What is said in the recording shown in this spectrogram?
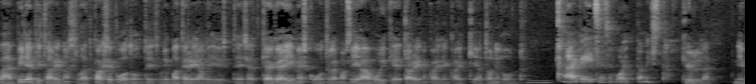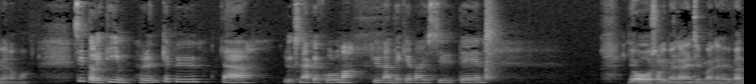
vähän pidempi tarina sillä että kaksi ja puoli tuntia tuli materiaali yhteensä. Että käykää ihmeessä kuuntelemassa. Ihan huikea tarina kaiken kaikkiaan Toni Lund. Mm, aika itsensä voittamista. Kyllä, nimenomaan. Sitten oli Team Rynkkepyy, tämä yksi näkökulma hyvän tekeväisyyteen. Joo, se oli meidän ensimmäinen hyvän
